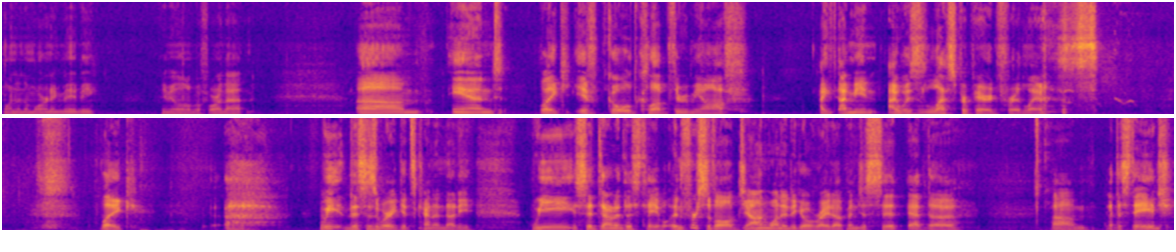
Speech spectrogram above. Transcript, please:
one in the morning, maybe, maybe a little before that. Um, and like if Gold Club threw me off, I I mean I was less prepared for Atlantis. like, we this is where it gets kind of nutty. We sit down at this table, and first of all, John wanted to go right up and just sit at the um, at the stage.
